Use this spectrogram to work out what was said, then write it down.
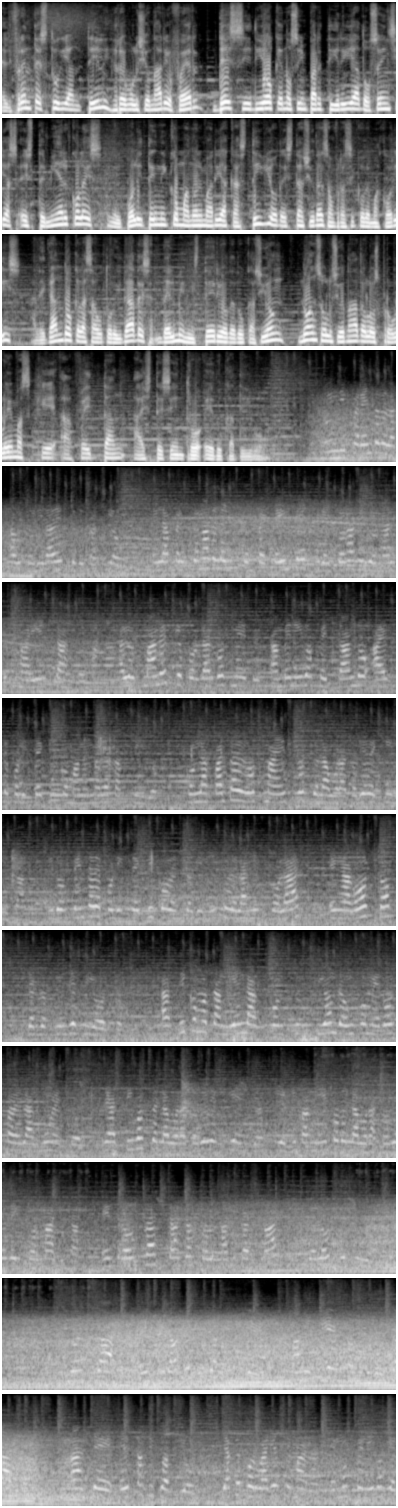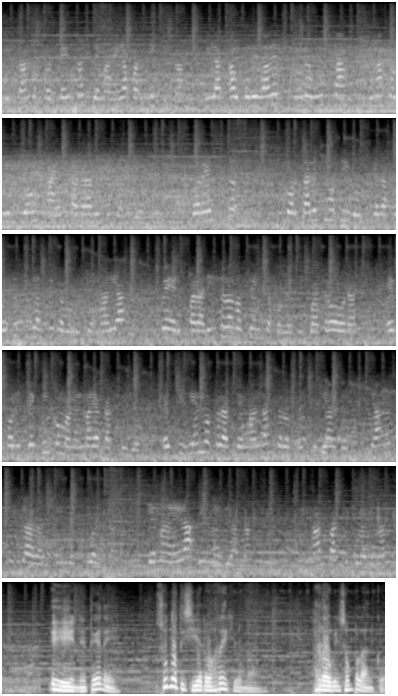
El Frente Estudiantil Revolucionario FER decidió que nos impartiría docencias este miércoles en el Politécnico Manuel María Castillo de esta ciudad San Francisco de Macorís, alegando que las autoridades del Ministerio de Educación no han solucionado los problemas que afectan a este centro educativo. Educación, en la persona de la incompetente directora regional Mariel Sánchez, a los males que por largos meses han venido afectando a este Politécnico Manuel María Castillo, con la falta de dos maestros de laboratorio de química y docente de Politécnico desde el inicio del año escolar en agosto del 2018, así como también la construcción de un comedor para el almuerzo, reactivos del laboratorio de ciencias y equipamiento del laboratorio de informática, entre otras tantas problemáticas más de los estudiantes. Nuestra entidad estudiantil manifiesta su rechazo ante esta situación, ya que por varias semanas hemos venido realizando protestas de manera pacífica y las autoridades no le buscan una solución a esta grave situación. Por, esto, por tales motivos que la Fuerza Estudiantil Revolucionaria FER paraliza la docencia por 24 horas en Politécnico Manuel María Castillo, exigiendo que las demandas de los estudiantes sean estudiadas y resueltas de manera inmediata, sin más particularidad. NTN, su noticiero regional. Robinson Blanco.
